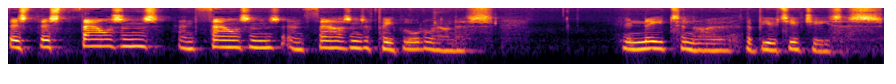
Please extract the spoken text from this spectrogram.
there's, there's thousands and thousands and thousands of people all around us who need to know the beauty of Jesus,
